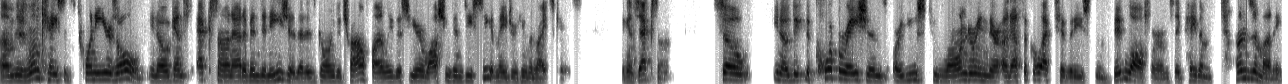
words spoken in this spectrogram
um, there's one case that's 20 years old, you know, against Exxon out of Indonesia that is going to trial finally this year in Washington, D.C., a major human rights case against Exxon. So, you know, the, the corporations are used to laundering their unethical activities through big law firms. They pay them tons of money.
